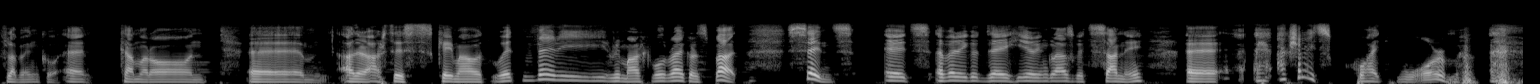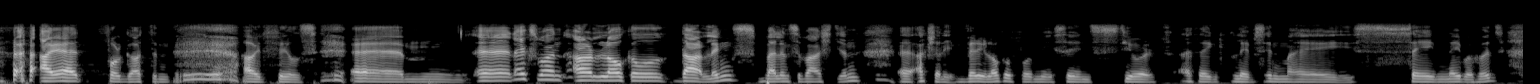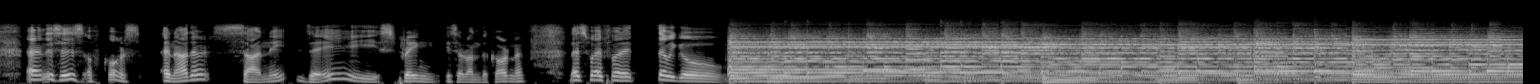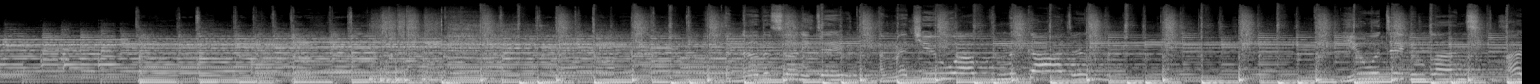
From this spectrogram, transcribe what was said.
flamenco. And Camarón, um, other artists came out with very remarkable records. But since it's a very good day here in Glasgow, it's sunny. Uh, actually, it's quite warm. I had forgotten how it feels. Um, uh, next one, our local darlings, Belle and Sebastian. Uh, actually, very local for me since Stuart, I think, lives in my same neighborhood. And this is, of course, another sunny day. Spring is around the corner. Let's wait for it. There we go.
